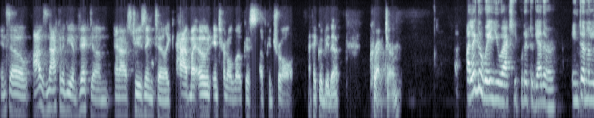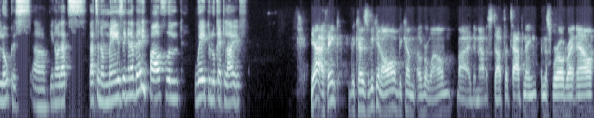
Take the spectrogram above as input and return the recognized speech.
And so I was not going to be a victim and I was choosing to like have my own internal locus of control, I think would be the correct term. I like the way you actually put it together. Internal locus. Uh, you know, that's that's an amazing and a very powerful way to look at life. Yeah, I think because we can all become overwhelmed by the amount of stuff that's happening in this world right now,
